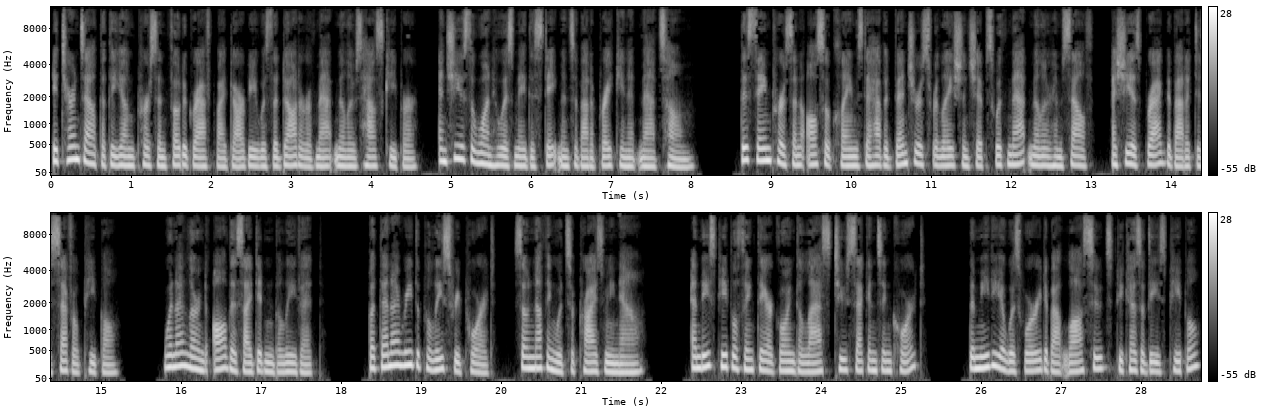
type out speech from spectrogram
It turns out that the young person photographed by Darbi was the daughter of Matt Miller's housekeeper, and she is the one who has made the statements about a break in at Matt's home. This same person also claims to have adventurous relationships with Matt Miller himself, as she has bragged about it to several people. When I learned all this, I didn't believe it. But then I read the police report, so nothing would surprise me now. And these people think they are going to last two seconds in court? The media was worried about lawsuits because of these people?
